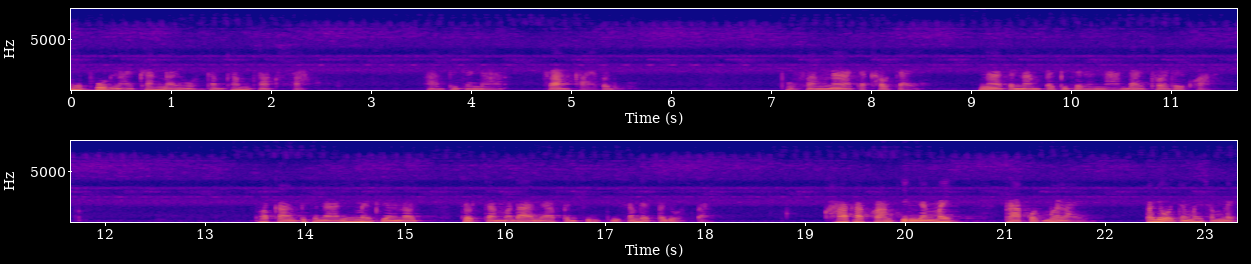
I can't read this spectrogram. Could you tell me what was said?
นี่พูดหลายครั้งหลายหนซ้ำๆสักสัการพิจารณาร่างกายก็ดี ผู้ฟังน่าจะเข้าใจ น่าจะนำไปพิจารณาได้ถ้อยได้ความ เพราะการพิจารณานี้ไม่เพียงเราจดจำมาได้แล้วเป็นสิ่งที่สำเร็จประโยชน์ไปถ้าถ้าความจริงยังไม่ปรากฏเมื่อไหร่ ประโยชน์ยังไม่สำเร็จ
